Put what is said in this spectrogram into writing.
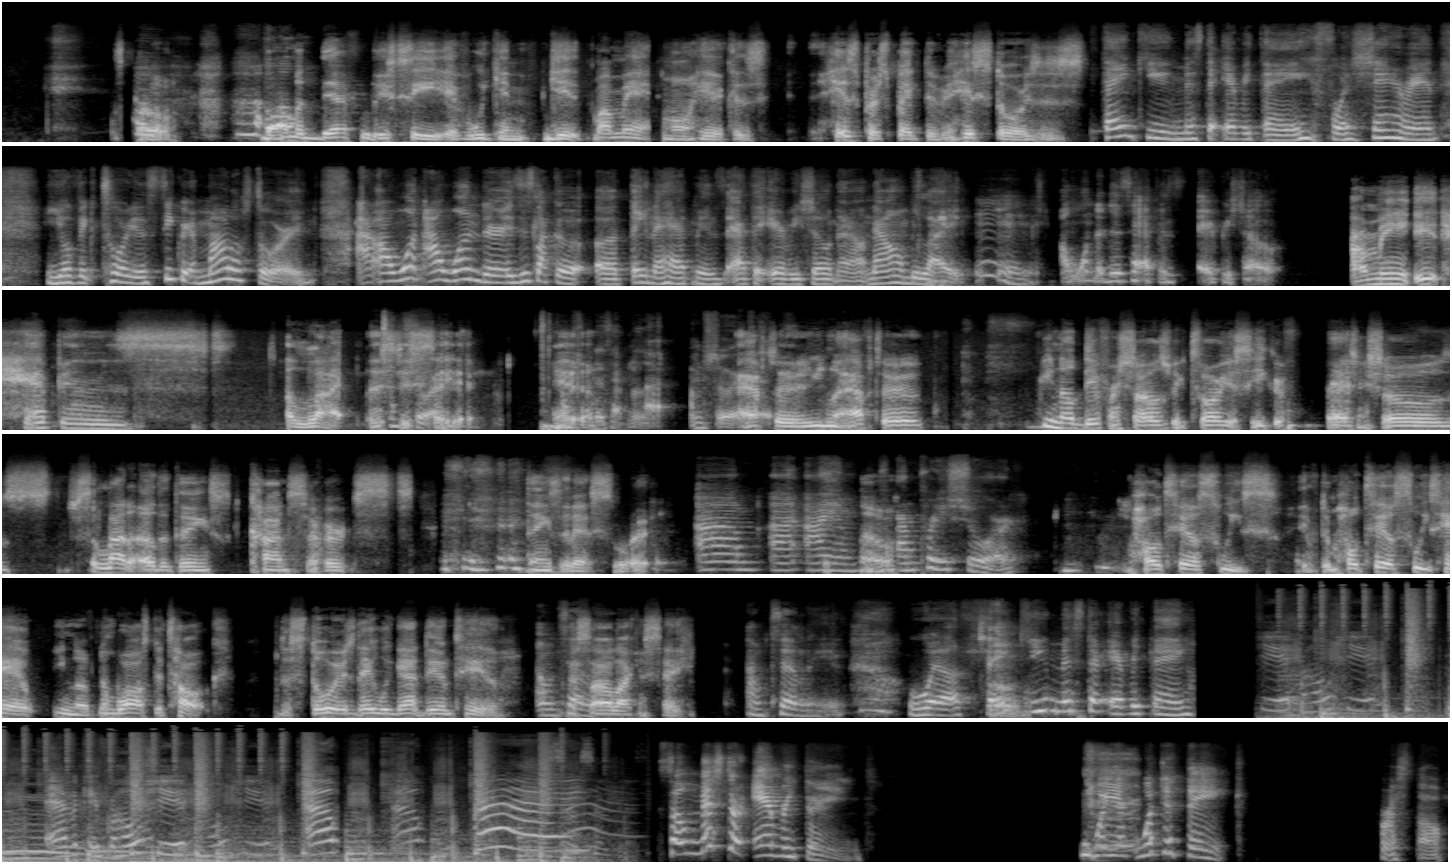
So, Oh, I'm gonna definitely see if we can get my man on here because his perspective and his stories is thank you, Mr. Everything, for sharing your Victoria's Secret model story. I, I want. I wonder, is this like a, a thing that happens after every show now? Now I'm be like, hmm, I wonder this happens every show. I mean, it happens a lot. Let's I'm just sure. say that. I'm Yeah. sure this happens a lot. I'm sure. After you know, after you know, different shows, Victoria's Secret fashion shows, just a lot of other things, concerts, things of that sort. um, I, I am. No. I'm pretty sure. Hotel suites. If them hotel suites had, you know, if them walls to talk, the stories they would goddamn tell. I'm That's all You, I can say. I'm telling you. Well, thank So- you, Mr. Everything. shit, for whole shit. Advocate for whole shit. So, Mr. Everything, what you what you think, Crystal?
